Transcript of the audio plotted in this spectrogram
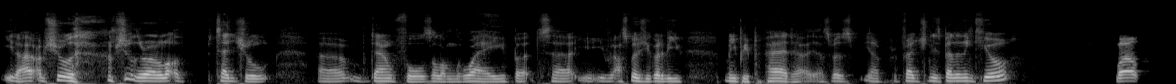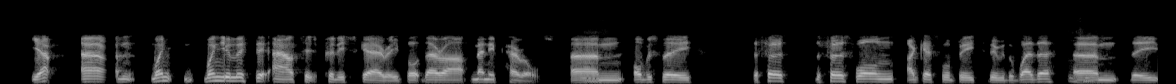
you know, I'm sure I'm sure there are a lot of potential um, downfalls along the way, but uh, you, you, I suppose you've got to be maybe prepared. I suppose you know prevention is better than cure. Well, yep. Um, when when you list it out, it's pretty scary, but there are many perils. Um, Obviously, the first the first one, I guess, will be to do with the weather. Mhm. Um, the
